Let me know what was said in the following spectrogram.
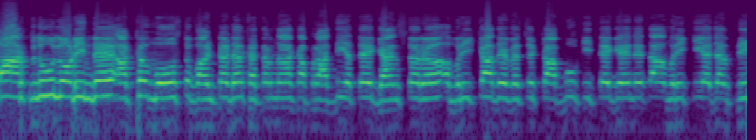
ਭਾਰਤ ਨੂੰ ਲੋੜੀਂਦੇ 8 ਮੋਸਟ ਵਾਂਟਡ ਖਤਰਨਾਕ ਅਪਰਾਧੀ ਅਤੇ ਗੈਂਗਸਟਰ ਅਮਰੀਕਾ ਦੇ ਵਿੱਚ ਕਾਬੂ ਕੀਤੇ ਗਏ ਨੇ ਤਾਂ ਅਮਰੀਕੀ ਏਜੰਸੀ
